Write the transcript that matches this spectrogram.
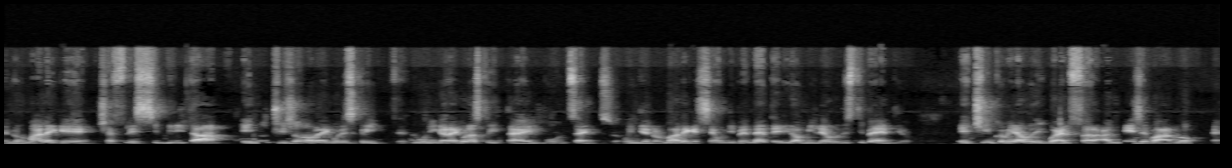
è normale che c'è flessibilità e non ci sono regole scritte. L'unica regola scritta è il buon senso. Quindi è normale che se un dipendente gli do 1000 euro di stipendio e 5.000 euro di welfare al mese parlo, eh,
